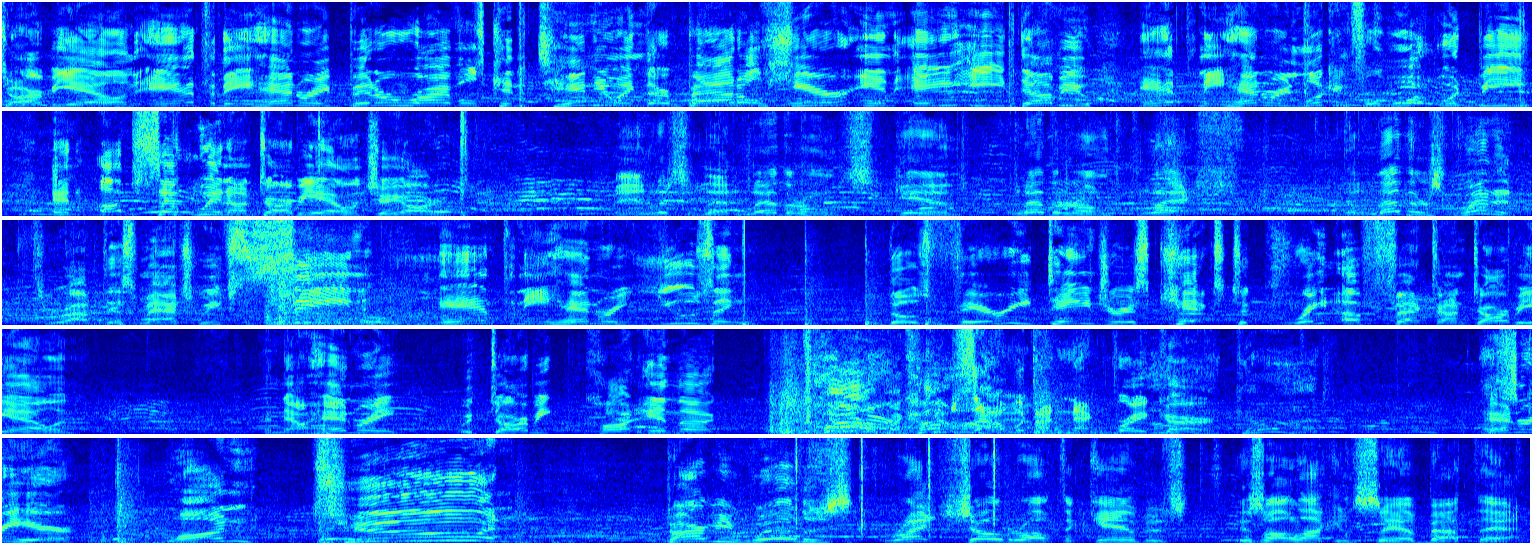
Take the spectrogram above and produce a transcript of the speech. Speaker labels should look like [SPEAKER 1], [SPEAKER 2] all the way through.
[SPEAKER 1] Darby Allin, Anthony Henry, bitter rivals continuing their battle here in AEW. Anthony Henry looking for what would be an upset win on Darby Allin, JR.
[SPEAKER 2] Man, listen to that leather on skin, leather on flesh. The leather's winning.
[SPEAKER 1] Throughout this match, we've seen Anthony Henry using those very dangerous kicks to great effect on Darby Allin. And now Henry, with Darby caught in the corner,
[SPEAKER 3] oh
[SPEAKER 1] comes
[SPEAKER 3] God.
[SPEAKER 1] out with a neck breaker.
[SPEAKER 3] Oh my God.
[SPEAKER 1] Henry here, one, two, and
[SPEAKER 2] Darby willed his right shoulder off the canvas is all I can say about that.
